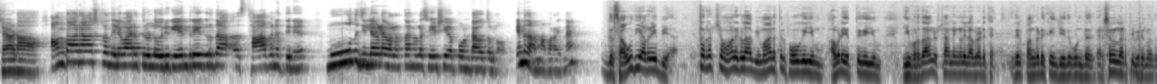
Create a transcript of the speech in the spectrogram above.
ചേടാ. അന്താരാഷ്ട്ര നിലവാരത്തിലുള്ള ഒരു കേന്ദ്രീകൃത സ്ഥാപനത്തിന് മൂന്ന് ജില്ലകളെ വളർത്താനുള്ള ശേഷി അപ്പോൾ ഉണ്ടാകത്തുള്ളൂ. എന്നതാണോ പറയുന്നത് സൗദി അറേബ്യ എത്ര ലക്ഷം ആളുകൾ ആ വിമാനത്തിൽ പോവുകയും അവിടെ എത്തുകയും ഈ വ്രതാനുഷ്ഠാനങ്ങളിൽ അവരുടെ ഇതിൽ പങ്കെടുക്കുകയും ചെയ്തുകൊണ്ട് ദർശനം നടത്തി വരുന്നത്?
